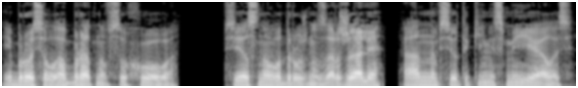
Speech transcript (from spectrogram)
и бросила обратно в Сухого. Все снова дружно заржали, Анна все-таки не смеялась,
